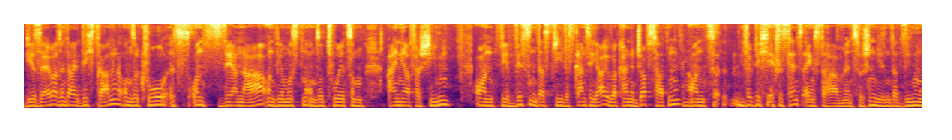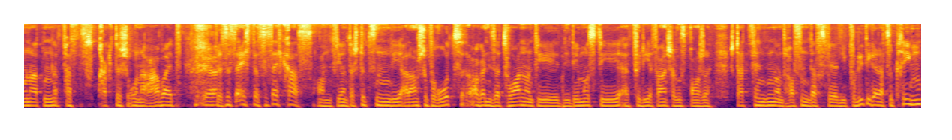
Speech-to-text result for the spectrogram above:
Wir selber sind da dicht dran. Unsere Crew ist uns sehr nah und wir mussten unsere Tour jetzt um ein Jahr verschieben. Und wir wissen, dass die das ganze Jahr über keine Jobs hatten und äh, wirklich Existenzängste haben inzwischen. Die sind seit sieben Monaten fast praktisch ohne Arbeit. Ja. Das ist echt, das ist echt krass. Und wir unterstützen die Alarmstufe Rot Organisatoren und die, die Demos, die äh, für die Veranstaltungsbranche stattfinden und hoffen, dass wir die Politiker dazu kriegen,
